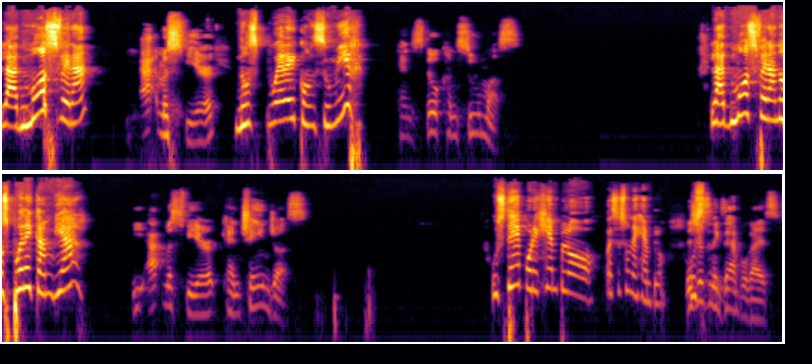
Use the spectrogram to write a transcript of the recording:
la atmósfera atmosphere nos puede consumir. can still consume us. La atmósfera nos puede cambiar. The atmosphere can change us. Usted, por ejemplo, ese es un ejemplo. This is just an example, guys.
